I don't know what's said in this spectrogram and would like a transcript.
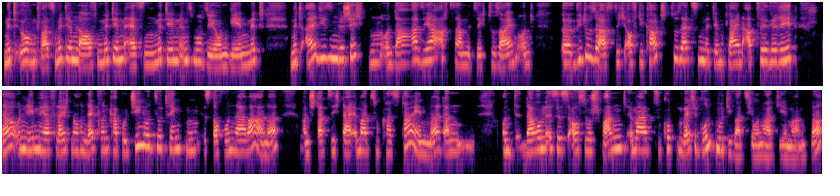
mit irgendwas, mit dem Laufen, mit dem Essen, mit dem ins Museum gehen, mit, mit all diesen Geschichten und da sehr achtsam mit sich zu sein und äh, wie du sagst, sich auf die Couch zu setzen mit dem kleinen Apfelgerät ja, und nebenher vielleicht noch einen leckeren Cappuccino zu trinken, ist doch wunderbar, ne? Anstatt sich da immer zu kasteien, ne? Dann, und darum ist es auch so spannend, immer zu gucken, welche Grundmotivation hat jemand. Ne?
